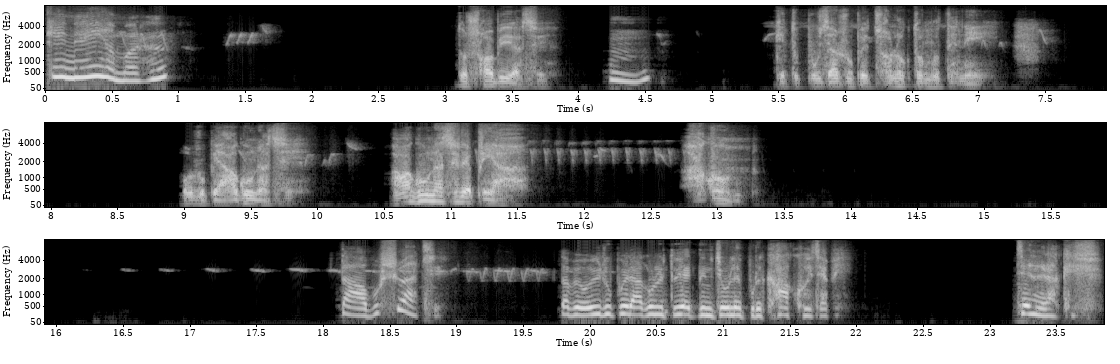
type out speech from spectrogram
কি নেই আমার হ্যাঁ? তো সবই আছে। হুম। কিন্তু পূজার রূপের ঝলক তোর মধ্যে নেই। ও রূপে আগুন আছে। আগুন আছে রে প্রিয়া। আগুন। তা অবশ্য আছে। তবে ওই রূপের আগুনে তুই একদিন জ্বলে পুড়ে খাক হয়ে যাবি। জেনে রাখিস।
